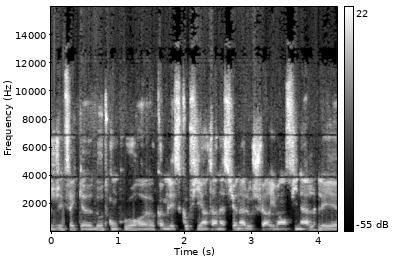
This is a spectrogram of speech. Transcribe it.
j'ai fait d'autres concours, comme l'Escoffier international où je suis arrivé en finale, les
